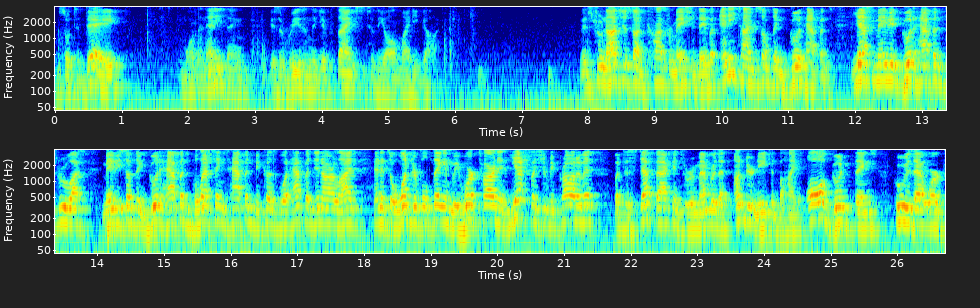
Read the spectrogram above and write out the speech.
And so today, more than anything, is a reason to give thanks to the Almighty God. And it's true not just on Confirmation Day, but anytime something good happens. Yes, maybe good happened through us. Maybe something good happened, blessings happened because of what happened in our lives, and it's a wonderful thing, and we worked hard, and yes, I should be proud of it but to step back and to remember that underneath and behind all good things, who is at work?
